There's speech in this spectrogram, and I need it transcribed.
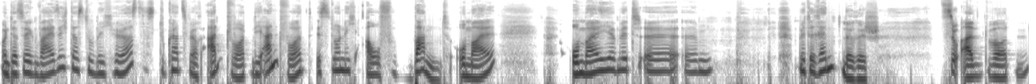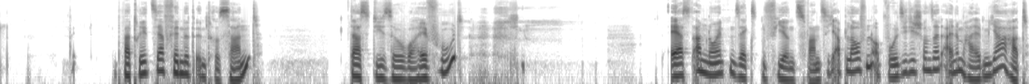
Und deswegen weiß ich, dass du mich hörst. dass Du kannst mir auch antworten. Die Antwort ist nur nicht auf Band, um mal, um mal hier mit, äh, ähm, mit rentnerisch zu antworten. Patricia findet interessant, dass diese Y-Food erst am 9.06.24 ablaufen, obwohl sie die schon seit einem halben Jahr hat.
